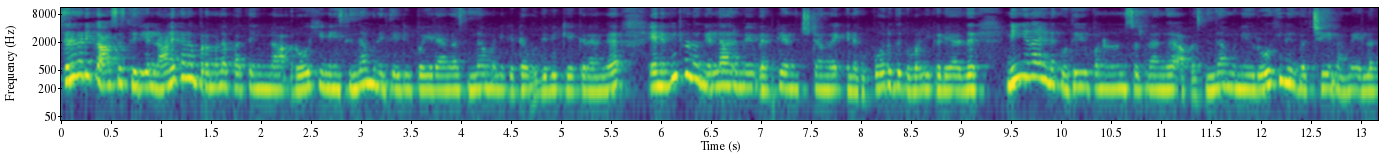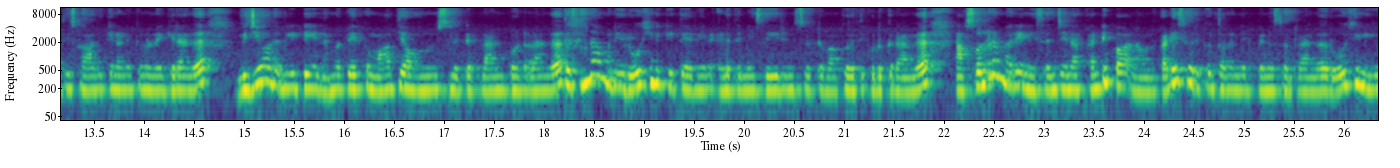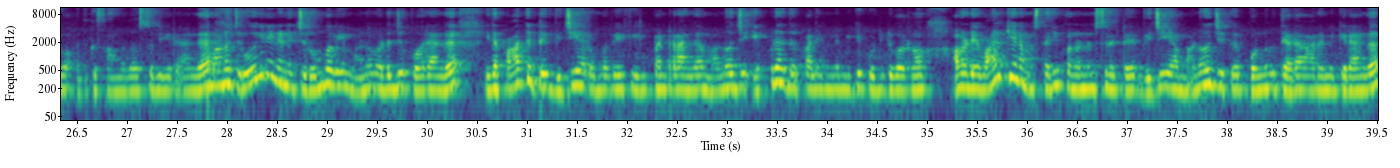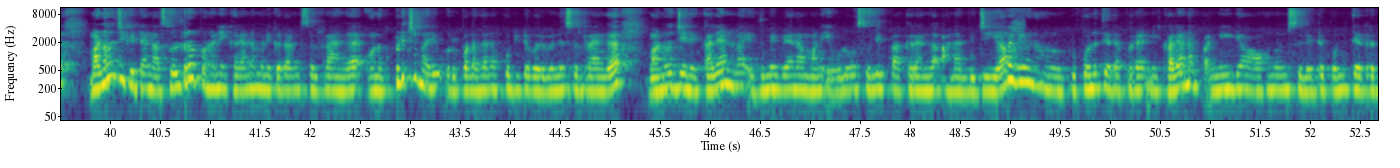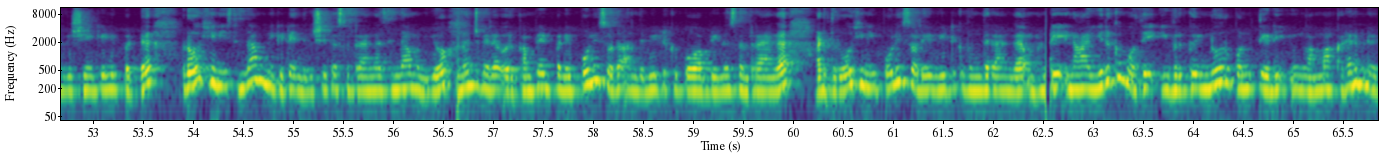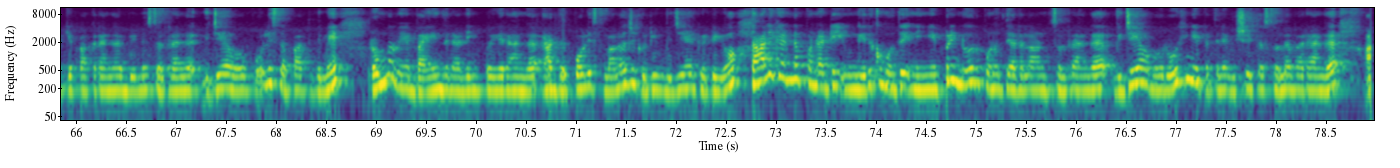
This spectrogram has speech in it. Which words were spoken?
சிறகடிக்கு ஆசை சீரியல் நாளைக்கான பிரமல பார்த்தீங்கன்னா ரோஹிணி சிந்தாமணி தேடி போயிடறாங்க சிந்தாமணி கிட்ட உதவி கேட்குறாங்க என்னை வீட்டில் உள்ளவங்க எல்லாருமே விரட்டி அனுப்பிச்சிட்டாங்க. எனக்கு போகிறதுக்கு வழி கிடையாது. நீங்கள் தான் எனக்கு உதவி பண்ணணும்னு சொல்கிறாங்க அப்போ சிந்தாமணி ரோஹிணி வச்சு நம்ம எல்லாத்தையும் சாதிக்க நினைக்கணும்னு நினைக்கிறாங்க. விஜயோட வீட்டை நம்ம பேருக்கு மாற்றி ஆகணும்னு சொல்லிட்டு பிளான் பண்ணுறாங்க சிந்தாமணி ரோஹிணிக்கு தேவையான எல்லாத்தையுமே செய்கிறேன்னு சொல்லிட்டு வாக்குறுதி கொடுக்குறாங்க. நான் சொல்கிற மாதிரி நீ செஞ்சேன்னா கண்டிப்பாக நான் உனக்கு கடைசி வரைக்கும் தொடர்ந்து நிற்பேன்னு சொல்கிறாங்க ரோஹிணியும் அதுக்கு சம்மதம் சொல்லிடுறாங்க. மனோஜ் ரோஹிணி நினச்சி ரொம்பவே மனம் உடைஞ்சு போறாங்க. இதை பார்த்துட்டு விஜயா ரொம்பவே ஃபீல் பண்ணுறாங்க மனோஜ் எப்படி அது பழைய நிலைமைக்கு கூட்டிட்டு வரணும்? அவனுடைய வாழ்க்கையை நம்ம சரி பண்ணணும்னு சொல்லிட்டு விஜயா மனோஜுக்கு பொண்ணு தேட ஆரம்பிக்கிறாங்க. மனோஜ் கிட்ட நான் சொல்கிற பொண்ணை நீ கல்யாணம் பண்ணிக்கடான்னு சொல்கிறாங்க உனக்கு பிடிச்ச மாதிரி ஒரு பொண்ணை தான் நான் வருவேன்னு சொல்கிறாங்க மனோஜ் எனக்கு கல்யாணம்லாம் எதுவுமே வேணாமான்னு எவ்வளோ சொல்லி பார்க்குறாங்க. ஆனால் விஜயா நான் உனக்கு பொண்ணு தேட போகிறேன் நீ கல்யாணம் பண்ணிட்டே ஆகணும்னு சொல்லிட்டு பொண்ணு தேடுறது விஷயம் கேள்விப்பட்டு ரோஹிணி சிந்தாமணி கிட்ட இந்த விஷயத்த சொல்கிறாங்க சிந்தாமணியோ மனோஜ் மேலே ஒரு கம்ப்ளைண்ட் பண்ணி போலீஸோட அந்த வீட்டுக்கு போ அப்படின்னு சொல்கிறாங்க சொல்றாங்க அடுத்து ரோஹிணி போலீஸோட வீட்டுக்கு வந்துடுறாங்க. நான் இருக்கும்போதே இவருக்கு இன்னொரு பொண்ணு தேடி இவங்க அம்மா கல்யாணம் பண்ணி வைக்க பாக்குறாங்க அப்படின்னு சொல்றாங்க. விஜயாவோ போலீஸை பார்த்ததுமே ரொம்பவே பயந்து நடுங்கி போயிடறாங்க. அடுத்து போலீஸ் மனோஜ் கிட்டையும் விஜயா கிட்டையும் தாலி கட்டின பொண்டாட்டி இவங்க இருக்கும்போது நீங்க எப்படி இன்னொரு பொண்ணு தேடலாம்னு சொல்றாங்க. விஜயாவோ ரோஹிணியை பத்தின விஷயத்த சொல்ல வராங்க.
